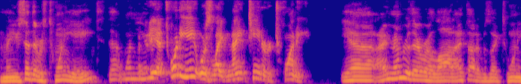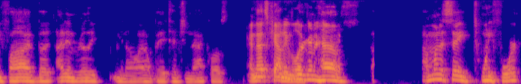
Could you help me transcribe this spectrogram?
I mean, you said there was 28 that one year. Yeah, 28 was like 19 or 20. Yeah, I remember there were a lot. I thought it was like 25, but I didn't really, you know, I don't pay attention that close. And that's counting. we're gonna have. I'm gonna say 24,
